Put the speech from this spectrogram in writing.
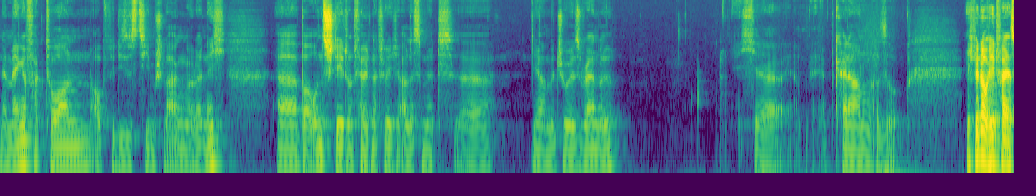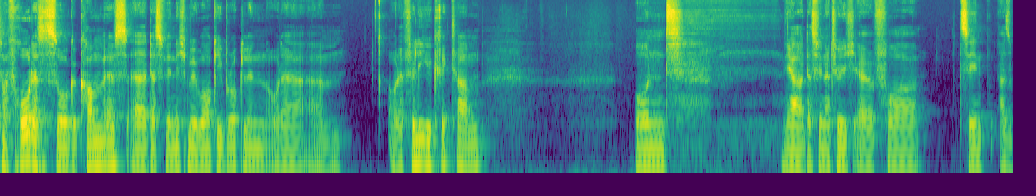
einer Menge Faktoren, ob wir dieses Team schlagen oder nicht. Äh, bei uns steht und fällt natürlich alles mit, äh, ja, mit Julius Randle. Ich äh, keine Ahnung. Also ich bin auf jeden Fall erstmal froh, dass es so gekommen ist, äh, dass wir nicht Milwaukee, Brooklyn oder, ähm, oder Philly gekriegt haben. Und ja, dass wir natürlich äh, vor 10, also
